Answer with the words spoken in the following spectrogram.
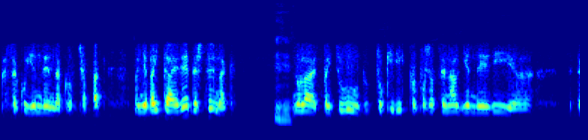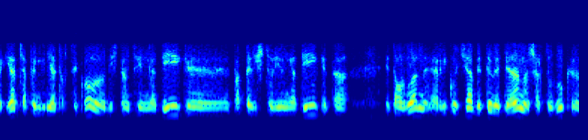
bertako jendeen dako txapak, baina baita ere besteenak. Mm Nola, ez baitu tokirik proposatzen al jende edi, uh, ez da txapen bila etortzeko, distantzien gatik, paper historioen gatik, eta Eta orduan, herrikoetxea bete-betean sartu duk e,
